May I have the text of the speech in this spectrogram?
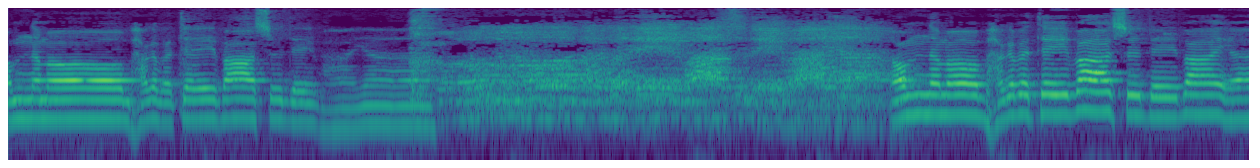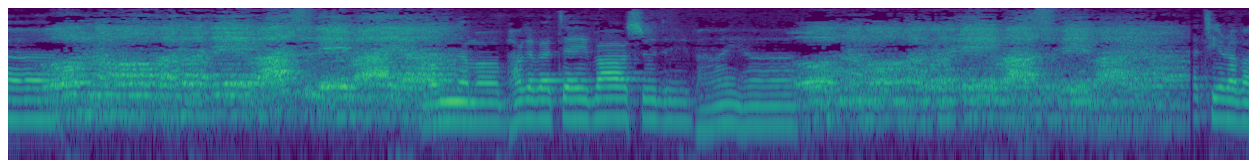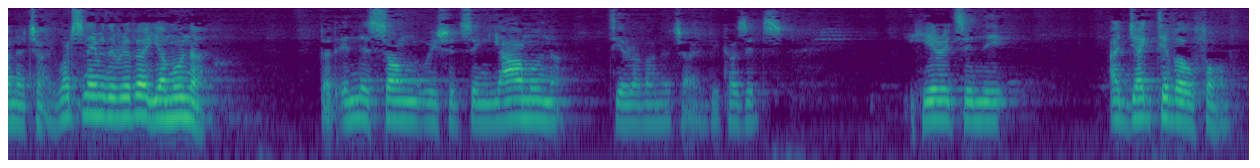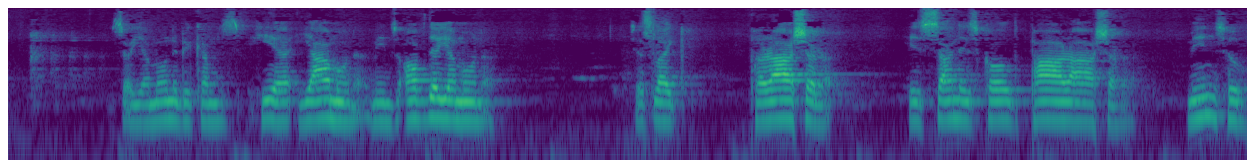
ॐ नमो भगवते वासुदेवाय ॐ नमो भगवते वासुदेवाय ॐ नमो भगवते वासुदेवाय Tiravanachai. What's the name of the river? Yamuna. But in this song we should sing Yamuna Tiravanachai because it's here it's in the adjectival form. So Yamuna becomes here Yamuna means of the Yamuna. Just like Parashara. His son is called Parashara. Means who?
